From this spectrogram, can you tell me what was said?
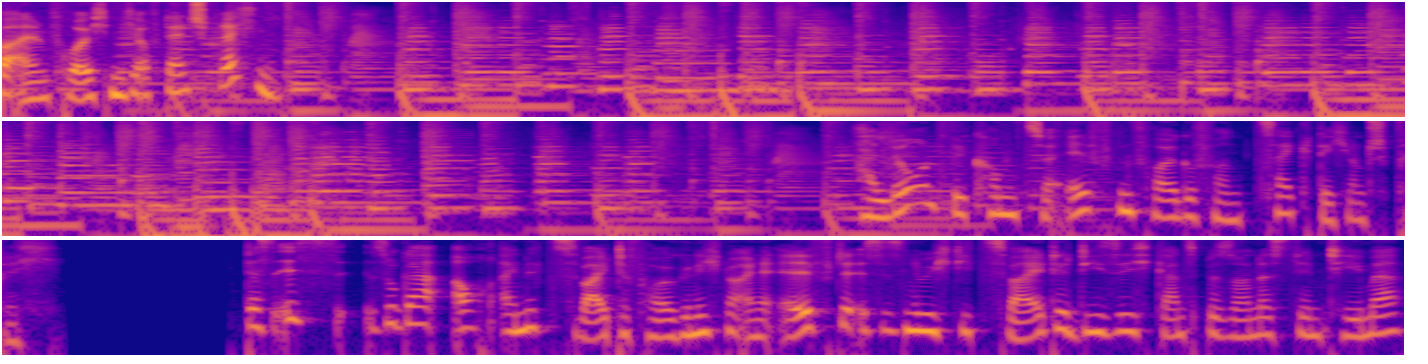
vor allem freue ich mich auf dein Sprechen. Hallo und willkommen zur elften Folge von Zeig dich und sprich. Das ist sogar auch eine zweite Folge, nicht nur eine elfte, es ist nämlich die zweite, die sich ganz besonders dem Thema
